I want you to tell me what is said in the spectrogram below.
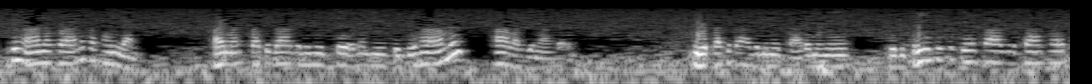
ඉතින් ආනපාන පටන් ගන්න. අයමත් ප්‍රතිභාග නිමිත්ත එනදී සිදුහාම ආවර්ජනා කරනවා. මේ ප්‍රතිභාග නිමිත්ත ආරමුණේ බුදු ප්‍රීතික ඒකාග්‍රතාවයට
